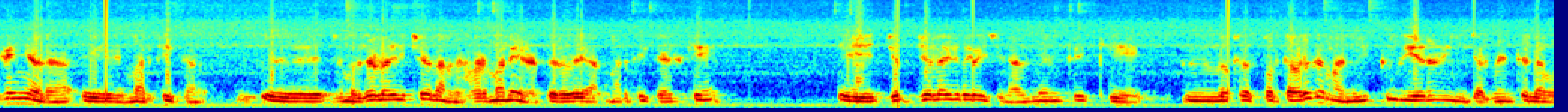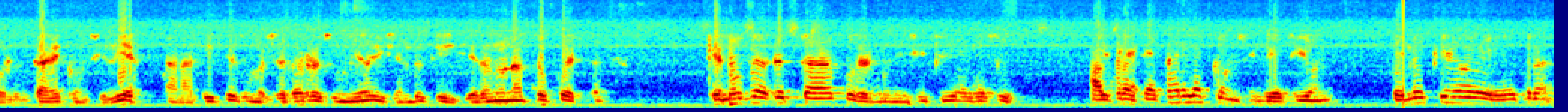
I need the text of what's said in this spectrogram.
señora eh, Martica, eh, me lo ha dicho de la mejor manera, pero vea, Martica, es que eh, yo, yo le agrego adicionalmente que los transportadores de maní tuvieron inicialmente la voluntad de conciliar, tan así que su merced lo resumió diciendo que hicieron una propuesta que no fue aceptada por el municipio de Agua Al fracasar la conciliación, pues no queda de otra,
